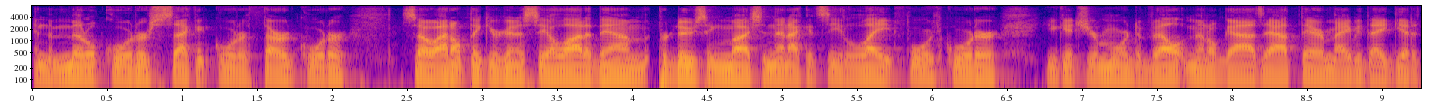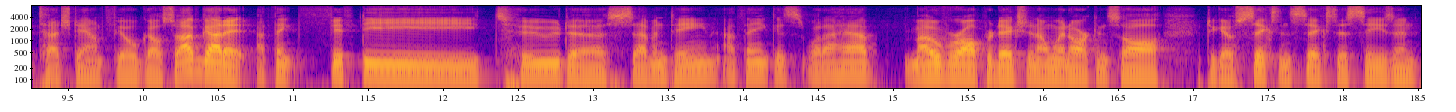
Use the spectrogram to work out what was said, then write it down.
in the middle quarter, second quarter, third quarter. So I don't think you're going to see a lot of them producing much. And then I could see late fourth quarter, you get your more developmental guys out there. Maybe they get a touchdown field goal. So I've got it, I think 52 to 17, I think is what I have. My overall prediction, I went Arkansas to go six and six this season,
